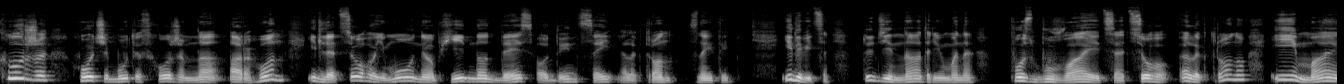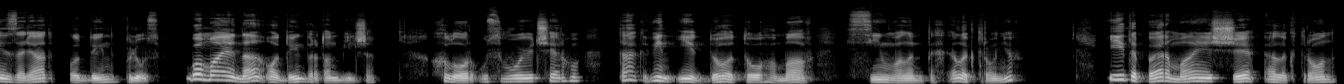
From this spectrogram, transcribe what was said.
Хлор же хоче бути схожим на аргон, і для цього йому необхідно десь один цей електрон знайти. І дивіться, тоді натрій у мене позбувається цього електрону і має заряд 1 бо має на 1 протон більше. Хлор, у свою чергу, так він і до того мав 7 валентних електронів, і тепер має ще електрон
